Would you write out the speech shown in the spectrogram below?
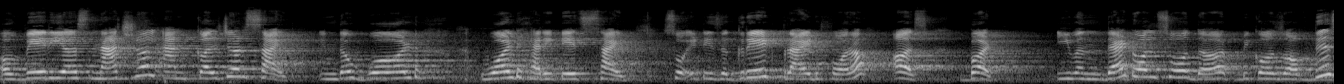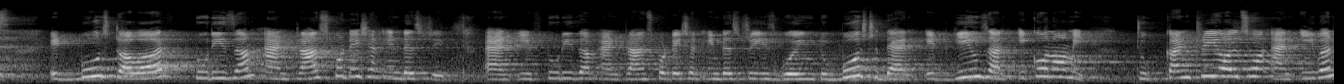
a various natural and culture site in the world, world heritage site. So it is a great pride for us. But even that also the because of this it boosts our tourism and transportation industry. And if tourism and transportation industry is going to boost then it gives an economy to country also and even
